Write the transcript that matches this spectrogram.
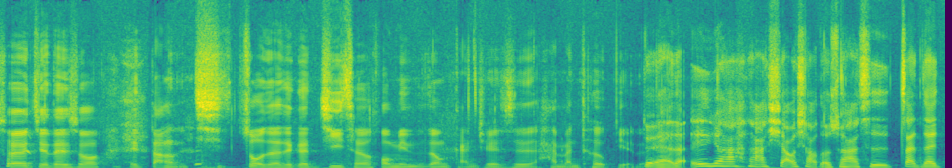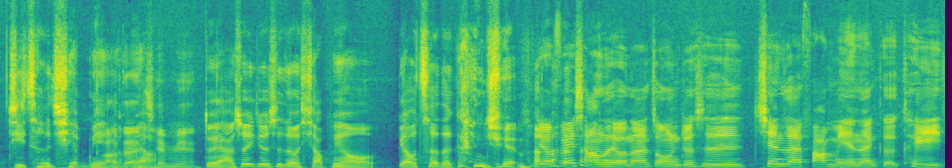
所以觉得说，当骑坐在这个机车后面的这种感觉是还蛮特别的。对啊，因为他他小小的时候他是站在机车前面，有没有？在前面。对啊，所以就是那种小朋友飙车的感觉嘛，就非常的有那种，就是现在发明的那个可以。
